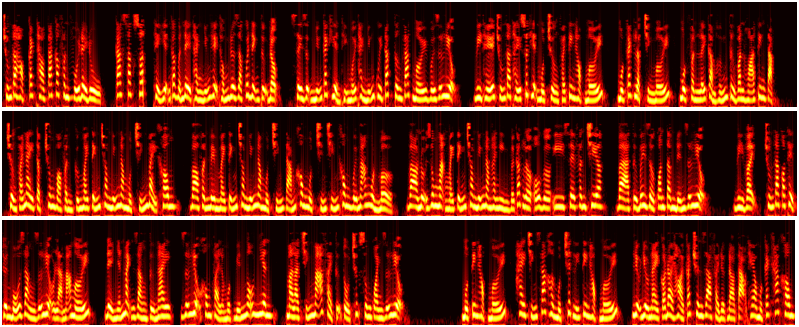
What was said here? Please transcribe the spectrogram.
Chúng ta học cách thao tác các phân phối đầy đủ, các xác suất, thể hiện các vấn đề thành những hệ thống đưa ra quyết định tự động, xây dựng những cách hiển thị mới thành những quy tắc tương tác mới với dữ liệu. Vì thế chúng ta thấy xuất hiện một trường phái tin học mới, một cách lập trình mới, một phần lấy cảm hứng từ văn hóa tin tặc. Trường phái này tập trung vào phần cứng máy tính trong những năm 1970, vào phần mềm máy tính trong những năm 1980-1990 với mã nguồn mở, vào nội dung mạng máy tính trong những năm 2000 với các LOGIC phân chia, và từ bây giờ quan tâm đến dữ liệu. Vì vậy, chúng ta có thể tuyên bố rằng dữ liệu là mã mới, để nhấn mạnh rằng từ nay, dữ liệu không phải là một biến ngẫu nhiên, mà là chính mã phải tự tổ chức xung quanh dữ liệu. Một tin học mới, hay chính xác hơn một triết lý tin học mới, liệu điều này có đòi hỏi các chuyên gia phải được đào tạo theo một cách khác không?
